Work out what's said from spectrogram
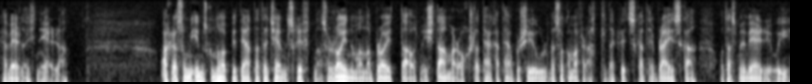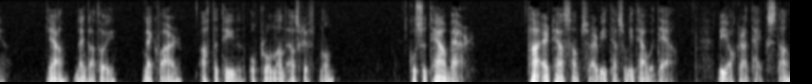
kan väl nere. Akkurat som Ims kunde ha det at det kommer til skriftene, så røyner man å bröjta och som ikke dammar også, slå täcka det på sig ord men så kan man för att det kritiske till breiska, och det som er värre och i ja, länge tøy, nekvar at det till uppronan av skrifterna hvordan det er vær. ta er det samsvær vi til som vi tar här det vi akkurat texta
